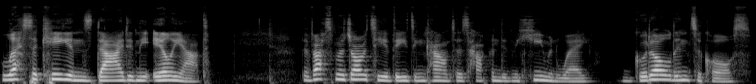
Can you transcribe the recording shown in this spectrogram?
lesser Laocoons died in the Iliad. The vast majority of these encounters happened in the human way, good old intercourse.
